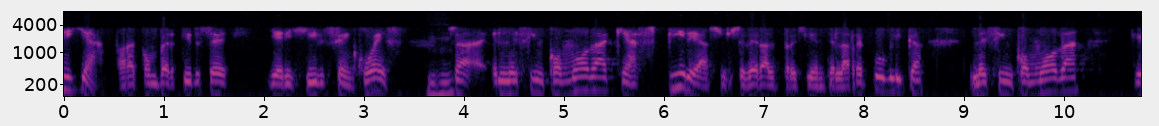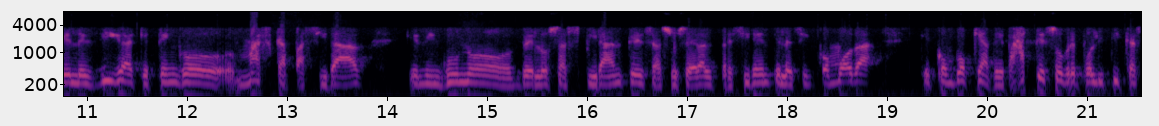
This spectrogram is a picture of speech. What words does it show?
ella para convertirse y erigirse en juez? O sea, les incomoda que aspire a suceder al presidente de la República, les incomoda que les diga que tengo más capacidad que ninguno de los aspirantes a suceder al presidente, les incomoda que convoque a debates sobre políticas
